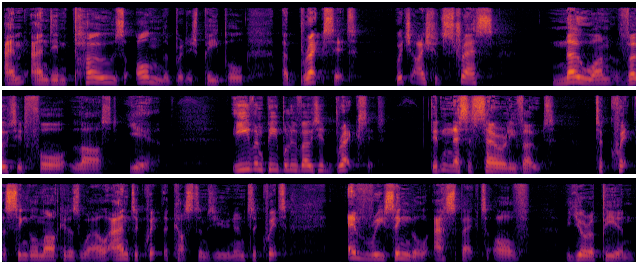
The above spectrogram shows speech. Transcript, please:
and, and impose on the British people a Brexit, which I should stress no one voted for last year. Even people who voted Brexit didn't necessarily vote to quit the single market as well and to quit the customs union, to quit every single aspect of European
